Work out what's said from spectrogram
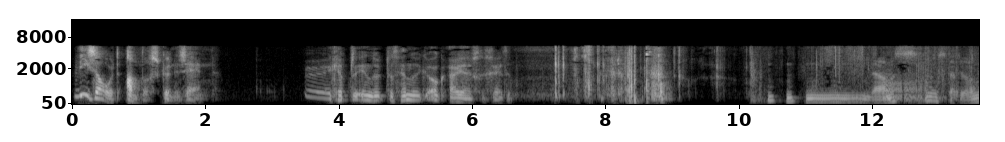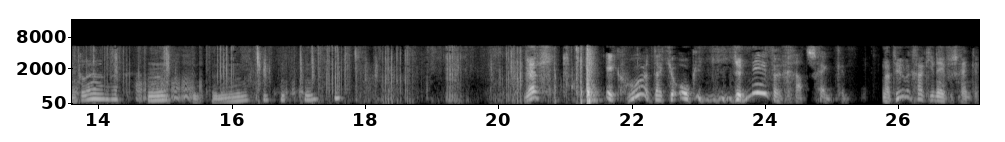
Wie zou het anders kunnen zijn? Ik heb de indruk dat Hendrik ook uien heeft gegeten. Dames, staat u al klaar? Juist. Ik hoor dat je ook jenever gaat schenken. Natuurlijk ga ik je neven schenken.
